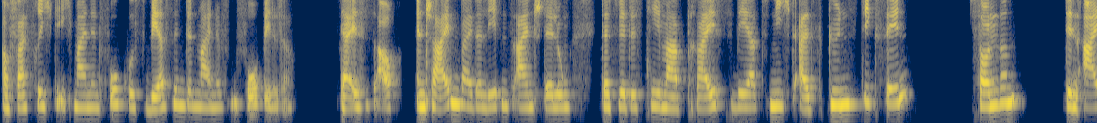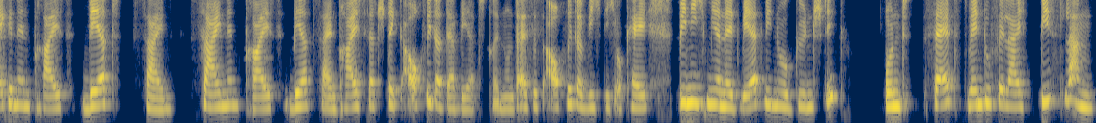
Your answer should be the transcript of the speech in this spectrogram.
Auf was richte ich meinen Fokus? Wer sind denn meine Vorbilder? Da ist es auch entscheidend bei der Lebenseinstellung, dass wir das Thema Preiswert nicht als günstig sehen, sondern den eigenen Preis wert sein seinen Preis wert sein. Preiswert steckt auch wieder der Wert drin. Und da ist es auch wieder wichtig, okay, bin ich mir nicht wert wie nur günstig? Und selbst wenn du vielleicht bislang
